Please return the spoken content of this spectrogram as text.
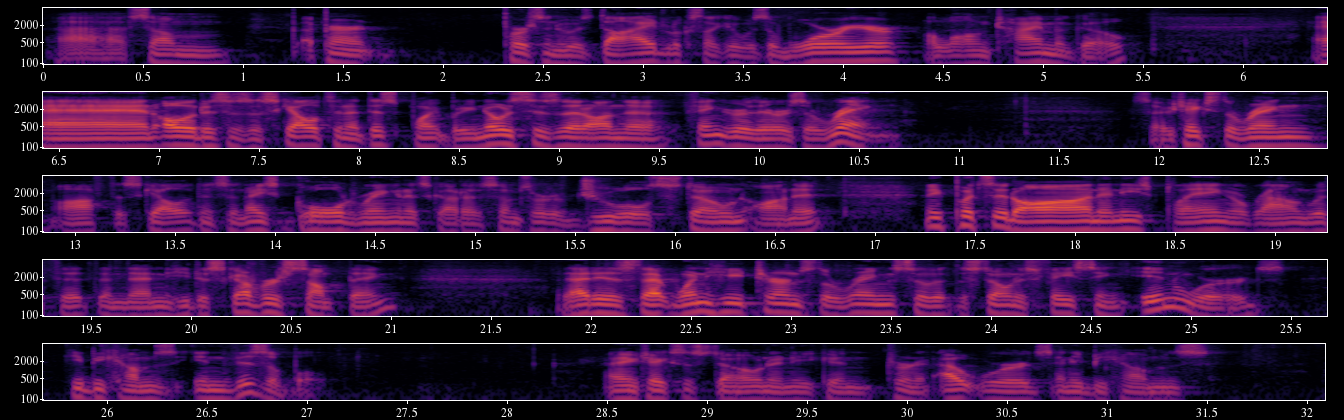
Uh, some apparent person who has died, looks like it was a warrior a long time ago. And all it is is a skeleton at this point, but he notices that on the finger there is a ring. So he takes the ring off the skeleton. It's a nice gold ring, and it's got a, some sort of jewel stone on it. And he puts it on, and he's playing around with it, and then he discovers something. That is, that when he turns the ring so that the stone is facing inwards, he becomes invisible. And he takes the stone and he can turn it outwards, and he becomes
